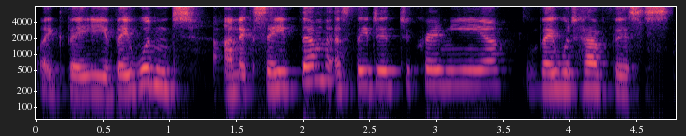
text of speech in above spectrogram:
Like they they wouldn't annexate them as they did to Crimea. They would have this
